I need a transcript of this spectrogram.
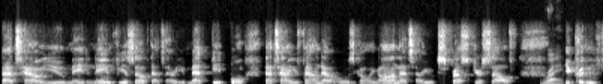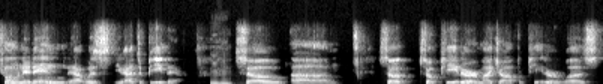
That's how you made a name for yourself. That's how you met people. That's how you found out what was going on. That's how you expressed yourself. Right. You couldn't phone it in. That was you had to be there. Hmm So, um, so, so Peter, my job for Peter was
